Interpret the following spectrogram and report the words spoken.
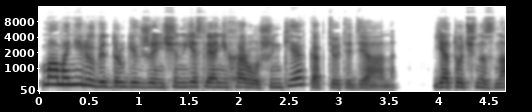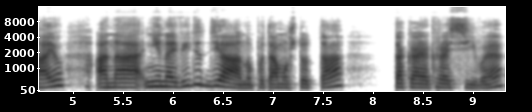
«Мама не любит других женщин, если они хорошенькие, как тетя Диана. Я точно знаю, она ненавидит Диану, потому что та такая красивая,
